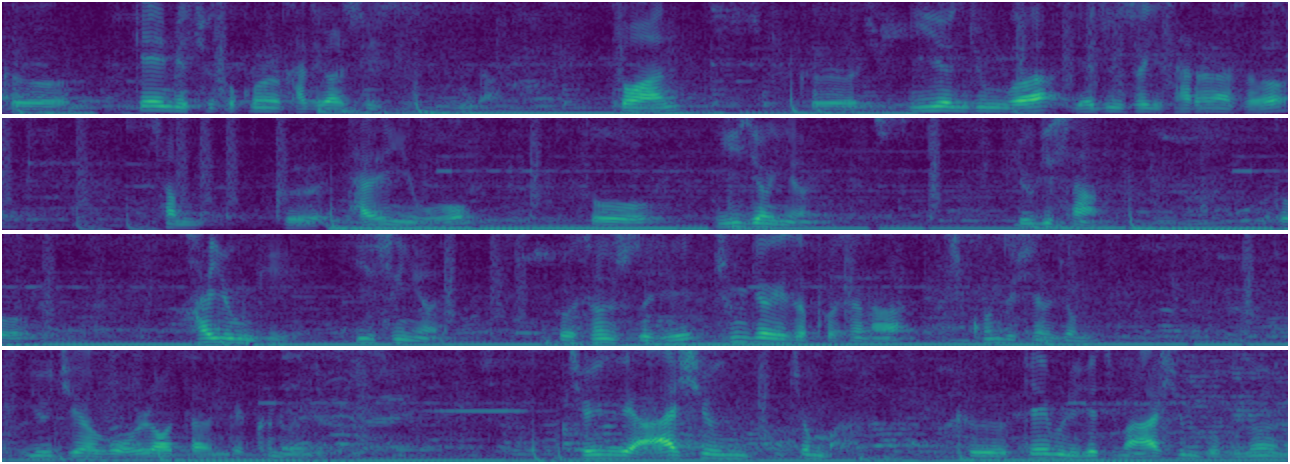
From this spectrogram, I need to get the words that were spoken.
그 게임의 주도권을 가져갈 수 있었습니다. 또한 그 이현중과 여준석이 살아나서 참 그 다행이고 또 이정현, 유기상, 또 하윤기, 이승현 그 선수들이 충격에서 벗어나 컨디션을 좀 유지하고 올라왔다는데 큰 의미를 두겠습니다. 저희들이 아쉬운 좀 그 게임을 이겼지만 아쉬운 부분은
